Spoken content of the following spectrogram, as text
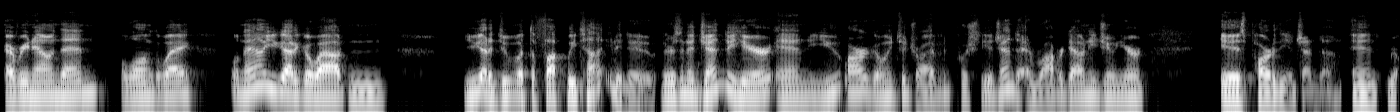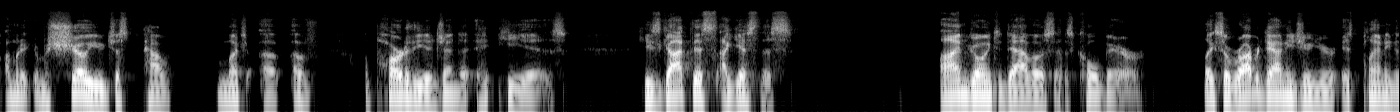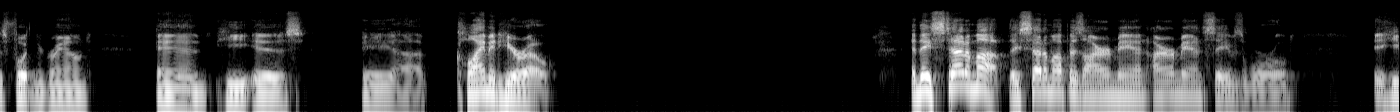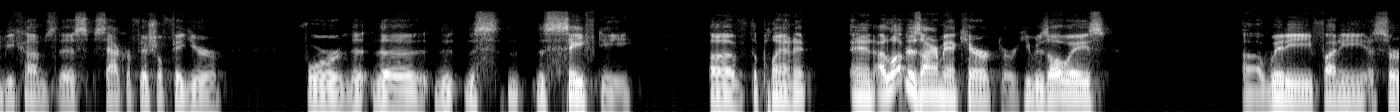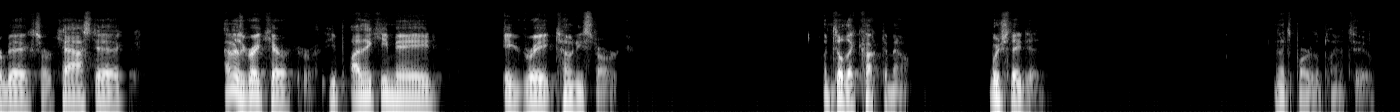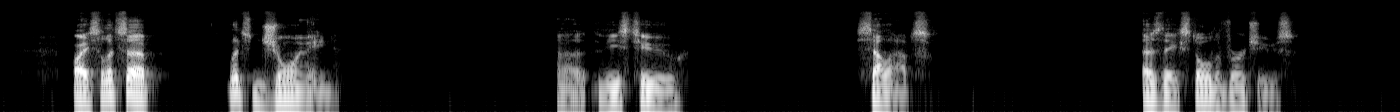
every now and then along the way. Well, now you got to go out and you got to do what the fuck we tell you to do. There's an agenda here, and you are going to drive and push the agenda. And Robert Downey Jr is part of the agenda. And I'm going to show you just how much of, of a part of the agenda he is. He's got this, I guess, this I'm going to Davos as Colbert. Like, so Robert Downey Jr. is planting his foot in the ground and he is a uh, climate hero. And they set him up. They set him up as Iron Man. Iron Man saves the world he becomes this sacrificial figure for the the the the, the safety of the planet. And I loved his Iron Man character. He was always uh, witty, funny, acerbic, sarcastic. That was a great character. He, I think he made a great Tony Stark until they cucked him out, which they did. And that's part of the plan too. All right, so let's uh let's join uh, these two sellouts as they extol the virtues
